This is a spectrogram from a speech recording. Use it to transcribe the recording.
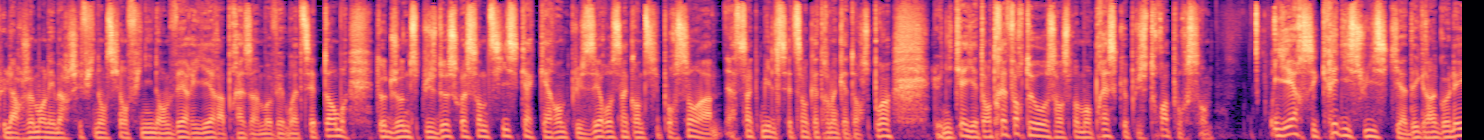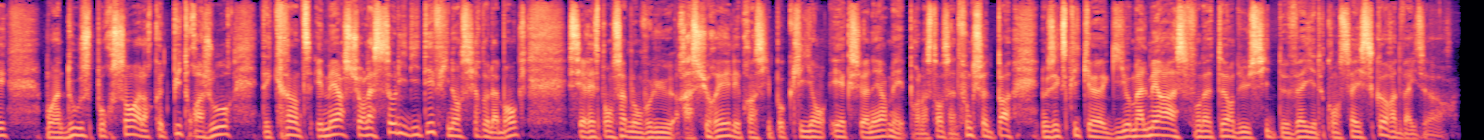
Plus largement, les marchés financiers ont fini dans le vert hier après un mauvais mois de septembre. Dow Jones plus 2,66, CAC 40 plus 0,56% à 5794 points. Le Nikkei est en très forte hausse en ce moment, presque plus 3%. Hier, c'est Crédit Suisse qui a dégringolé, moins 12%, alors que depuis trois jours, des craintes émergent sur la solidité financière de la banque. Ses responsables ont voulu rassurer les principaux clients et actionnaires, mais pour l'instant, ça ne fonctionne pas, nous explique euh, Guillaume Almeras, fondateur du site de veille et de conseil Score Advisor.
